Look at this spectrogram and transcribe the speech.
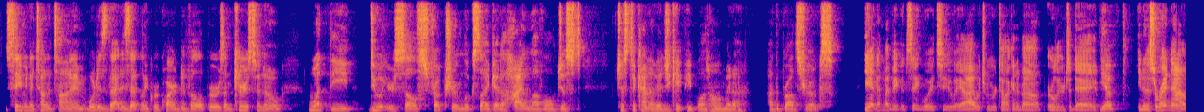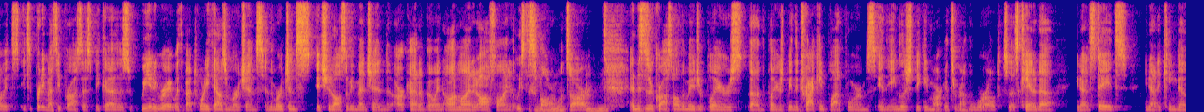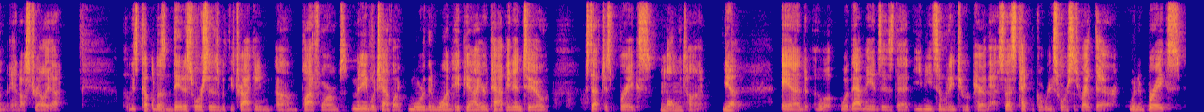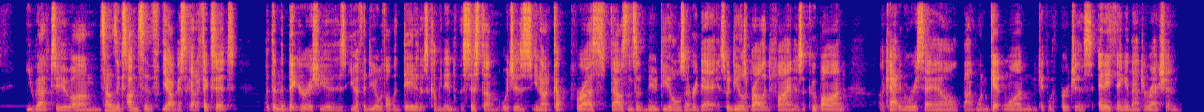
Saving a ton of time. What is that? Is that like required developers? I'm curious to know what the do-it-yourself structure looks like at a high level, just just to kind of educate people at home at a at the broad strokes. Yeah, that might be a good segue to AI, which we were talking about earlier today. Yep. You know, so right now it's it's a pretty messy process because we integrate with about twenty thousand merchants, and the merchants, it should also be mentioned, are kind of going online and offline. At least the smaller Mhm. ones are, Mhm. and this is across all the major players. Uh, the players being the tracking platforms in the English speaking markets around the world. So that's Canada, United States, United Kingdom, and Australia. At least a couple dozen data sources with the tracking um, platforms, many of which have like more than one API you're tapping into. Stuff just breaks all Mhm. the time. Yeah. And what that means is that you need somebody to repair that. So that's technical resources right there. When it breaks, you got to, um, Sounds expensive. you obviously got to fix it. But then the bigger issue is you have to deal with all the data that's coming into the system, which is, you know, for us, thousands of new deals every day. So a deal is broadly defined as a coupon, a category sale, buy one, get one, gift with purchase, anything in that direction.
